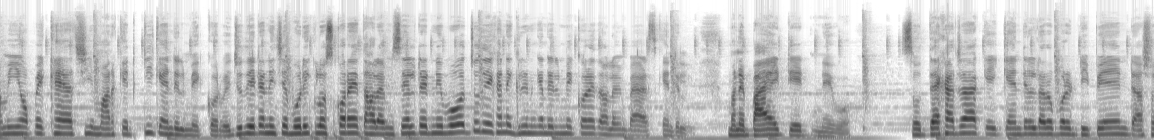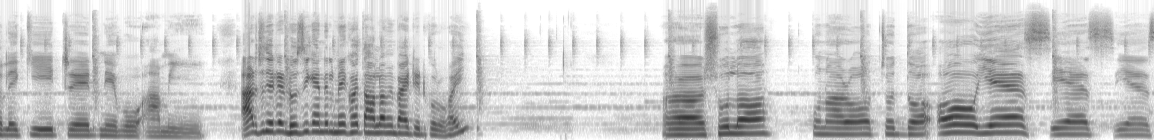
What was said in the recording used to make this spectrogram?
আমি অপেক্ষায় আছি মার্কেট কি ক্যান্ডেল মেক করবে। যদি এটা নিচে বডি ক্লোজ করে, তাহলে আমি সেল ট্রেড নেব। যদি এখানে গ্রিন ক্যান্ডেল মেক করে, তাহলে আমি বায়ার্স ক্যান্ডেল মানে বাই ট্রেড নেব। সো দেখা যাক এই ক্যান্ডেলটার উপরে ডিপেন্ড আসলে কি ট্রেড নেব আমি। আর যদি এটা ডোজি ক্যান্ডেল মেক হয়, তাহলে আমি বাই ট্রেড করব ভাই। ষোলো, পনেরো, চোদ্দ, ও yes yes yes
